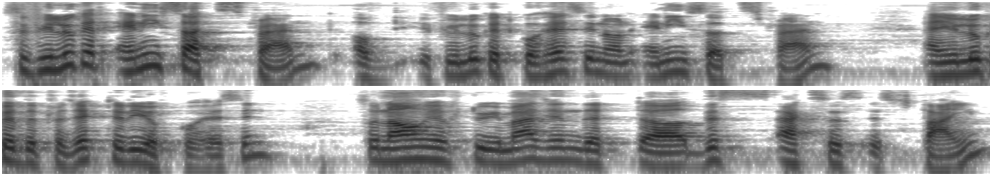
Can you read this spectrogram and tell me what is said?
So, if you look at any such strand of if you look at cohesin on any such strand and you look at the trajectory of cohesin. So, now you have to imagine that uh, this axis is time.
